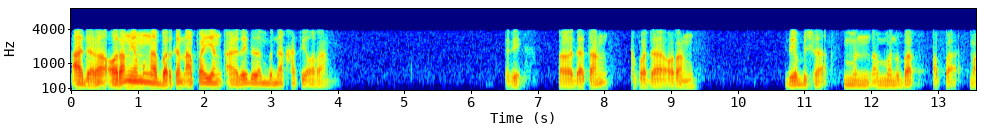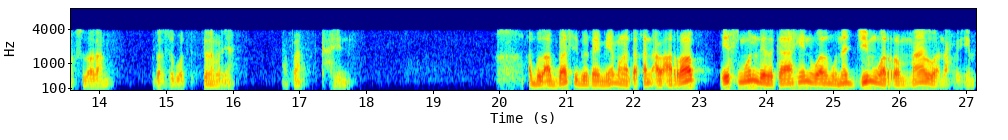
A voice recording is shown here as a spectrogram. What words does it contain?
adalah orang yang mengabarkan apa yang ada dalam benak hati orang. Jadi e, datang kepada orang, dia bisa men menebak apa maksud orang tersebut. Itu namanya apa? Kain. Abul Abbas Ibnu Taimiyah mengatakan al-Arab ismun lil kahin wal munajjim war rammal wa nahwihim.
